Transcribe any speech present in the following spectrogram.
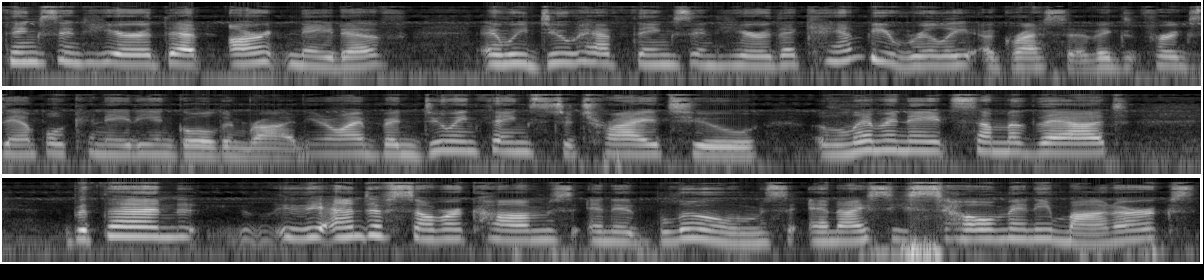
things in here that aren't native, and we do have things in here that can be really aggressive. For example, Canadian goldenrod. You know, I've been doing things to try to eliminate some of that, but then the end of summer comes and it blooms and I see so many monarchs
